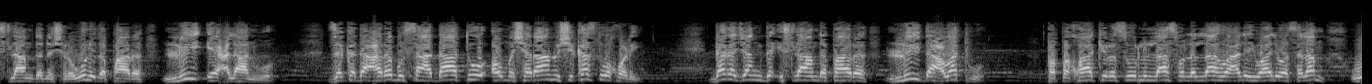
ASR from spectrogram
اسلام د نشرولو لپاره لوی اعلان وو ځکه د عربو ساداتو او مشرانو شکست وخوړی دغه جنګ د اسلام لپاره لوی دعوت وو په پخوا کې رسول الله صلی الله علیه و آله وسلم و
